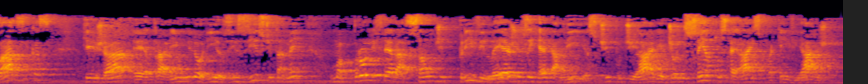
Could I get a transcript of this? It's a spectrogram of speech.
básicas que já é, trariam melhorias. Existe também uma proliferação de privilégios e regalias, tipo diária de 800 reais para quem viaja.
